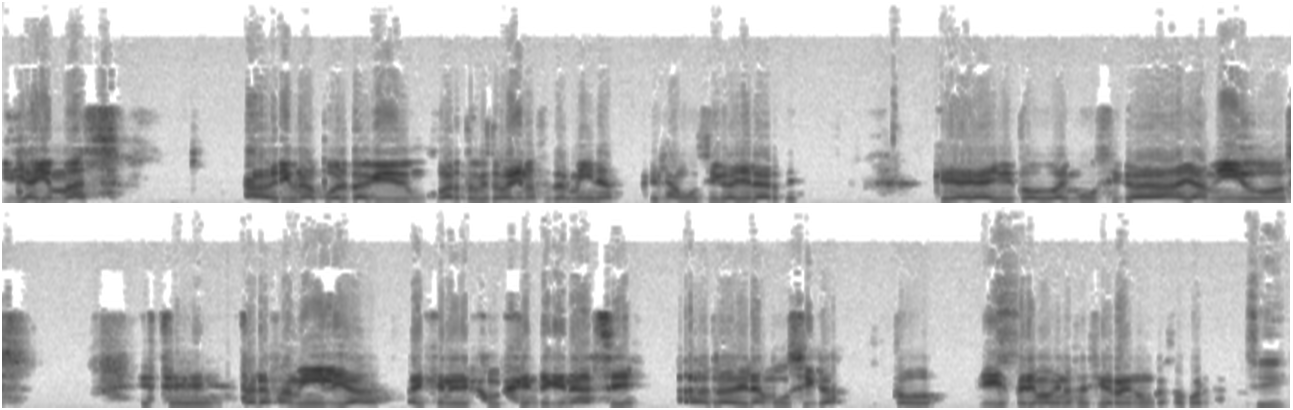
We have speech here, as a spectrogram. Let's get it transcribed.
y de ahí en más, abrí una puerta que de un cuarto que todavía no se termina, que es la música y el arte. Que hay de todo, hay música, hay amigos, este, está la familia, hay gente que nace a través de la música, todo. Y esperemos que no se cierre nunca esa puerta. Sí.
